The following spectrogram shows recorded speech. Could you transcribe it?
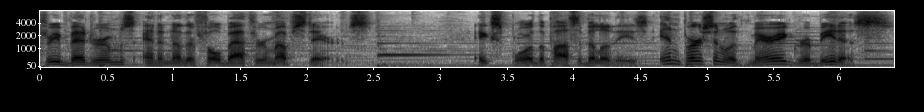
three bedrooms, and another full bathroom upstairs. Explore the possibilities in person with Mary Grebitus.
